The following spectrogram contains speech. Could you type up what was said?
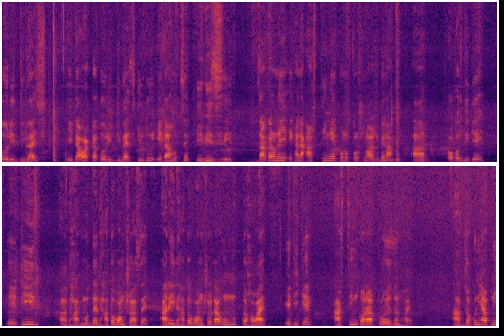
তড়িৎ ডিভাইস এটাও একটা তড়িৎ ডিভাইস কিন্তু এটা হচ্ছে পিভিসি যার কারণে এখানে আর্থিংয়ের কোনো প্রশ্ন আসবে না। আর অপরদিকে এটির মধ্যে ধাতব অংশ আছে, আর এই ধাতব অংশটা উন্মুক্ত হওয়ায় এটিকে আর্থিং করার প্রয়োজন হয়। আর যখনই আপনি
